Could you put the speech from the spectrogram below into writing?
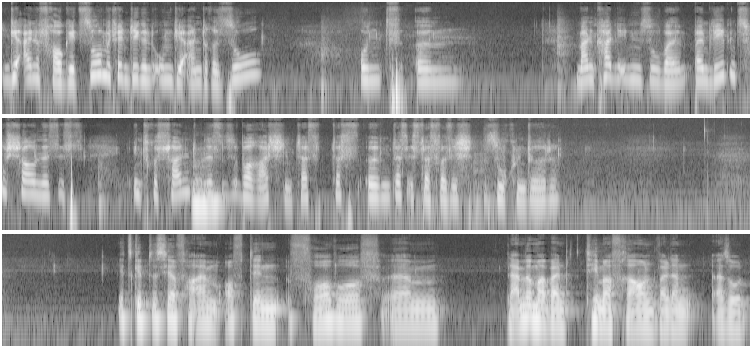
die eine Frau geht so mit den Dingen um, die andere so. Und ähm, man kann ihnen so beim, beim Leben zuschauen. Es ist interessant mhm. und es ist überraschend. Das, das, ähm, das ist das, was ich suchen würde. Jetzt gibt es ja vor allem oft den Vorwurf, ähm, bleiben wir mal beim Thema Frauen, weil dann, also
